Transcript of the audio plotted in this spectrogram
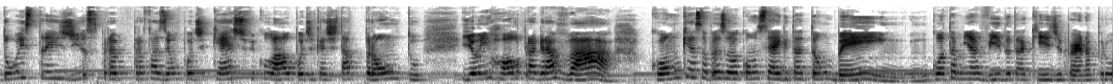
dois, três dias para fazer um podcast, fico lá, o podcast tá pronto e eu enrolo para gravar. Como que essa pessoa consegue estar tá tão bem enquanto a minha vida tá aqui de perna pro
